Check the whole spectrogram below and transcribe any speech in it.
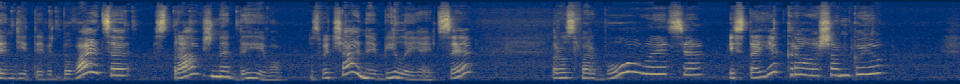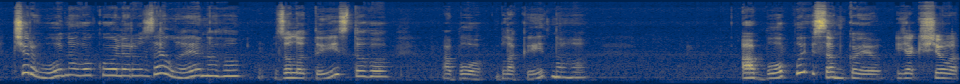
На Великдень діти відбувається справжнє диво. Звичайне біле яйце розфарбовується і стає крашанкою червоного кольору, зеленого, золотистого або блакитного, або писанкою, якщо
